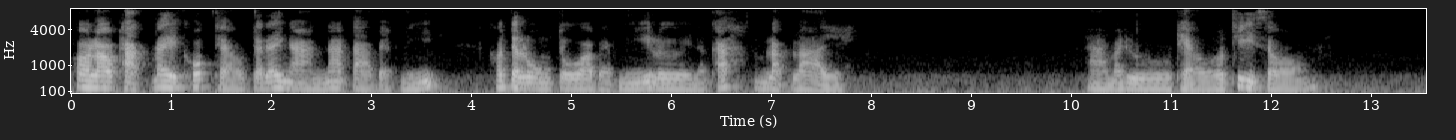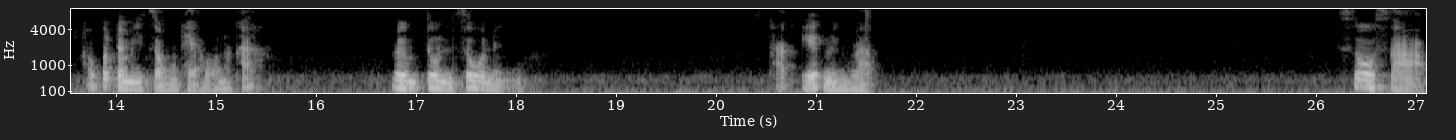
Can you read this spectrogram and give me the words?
พอเราถักได้ครบแถวจะได้งานหน้าตาแบบนี้เขาจะลงตัวแบบนี้เลยนะคะสำหรับลายมาดูแถวที่สอง เขาก็จะมีสองแถวนะคะ เริ่มต้นโซ่หนึ่ง ถัก x หนึ่งหลัก โซ่สาม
